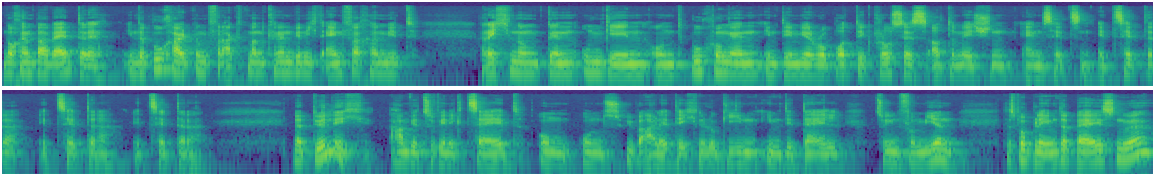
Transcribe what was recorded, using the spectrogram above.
Noch ein paar weitere. In der Buchhaltung fragt man, können wir nicht einfacher mit Rechnungen umgehen und Buchungen, indem wir Robotic Process Automation einsetzen, etc., etc., etc. Natürlich haben wir zu wenig Zeit, um uns über alle Technologien im Detail zu informieren. Das Problem dabei ist nur,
